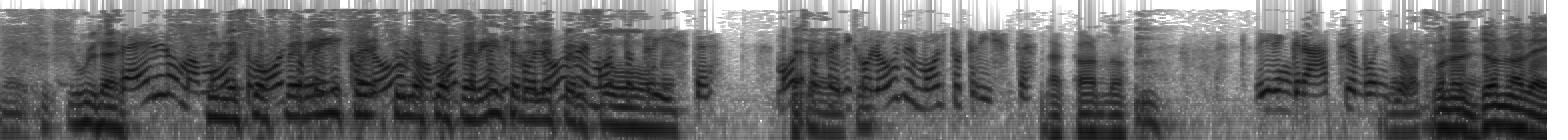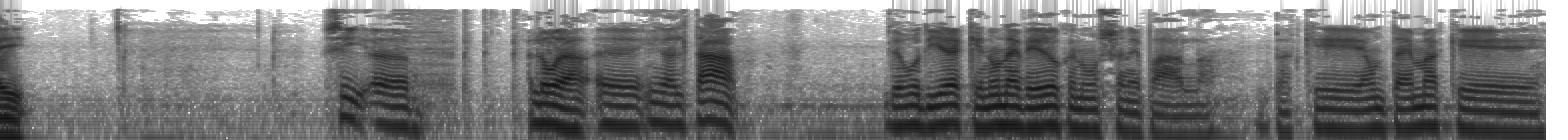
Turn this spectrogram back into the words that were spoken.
eh, su- sul- Bello ma sulle molto, molto sofferenze, pericoloso, sulle molto sofferenze delle pericoloso e molto persone. triste. Molto Certo. pericoloso e molto triste. D'accordo. Vi ringrazio, buongiorno. Grazie. Buongiorno a lei. Sì, eh, allora, eh, in realtà devo dire che non è vero che non se ne parla, perché è un tema che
